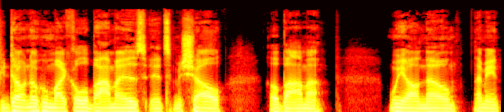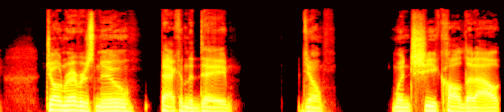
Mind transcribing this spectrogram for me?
you don't know who Michael Obama is, it's Michelle Obama. We all know. I mean, Joan Rivers knew back in the day, you know, when she called it out,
